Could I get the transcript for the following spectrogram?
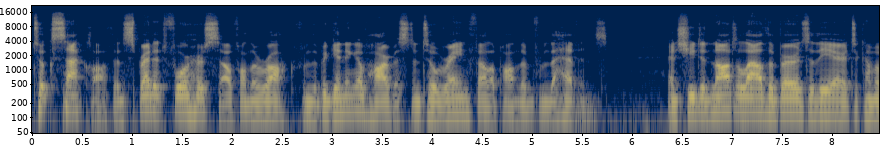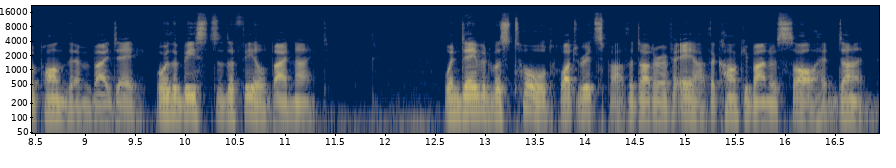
took sackcloth and spread it for herself on the rock from the beginning of harvest until rain fell upon them from the heavens. And she did not allow the birds of the air to come upon them by day, or the beasts of the field by night. When David was told what Rizpah, the daughter of Aiah, the concubine of Saul, had done,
